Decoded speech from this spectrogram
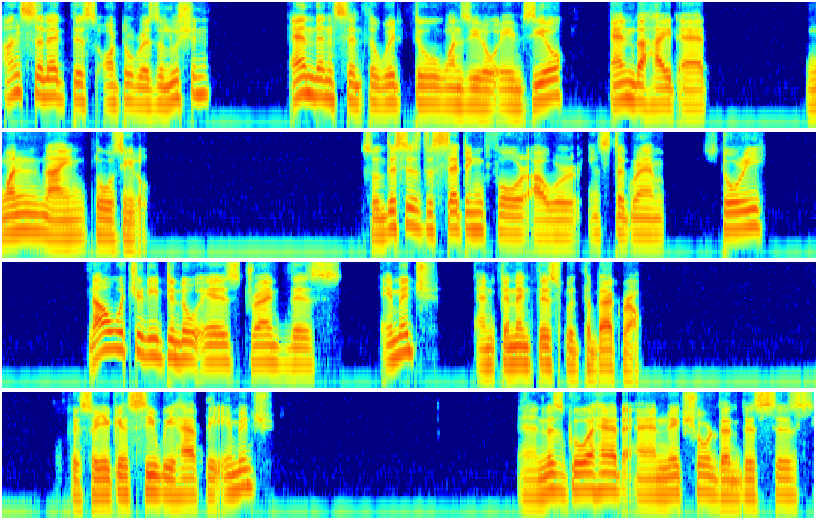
unselect this auto resolution and then set the width to 1080 and the height at 1920. So this is the setting for our Instagram story. Now what you need to do is drag this image and connect this with the background. Okay, so you can see we have the image and let's go ahead and make sure that this is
